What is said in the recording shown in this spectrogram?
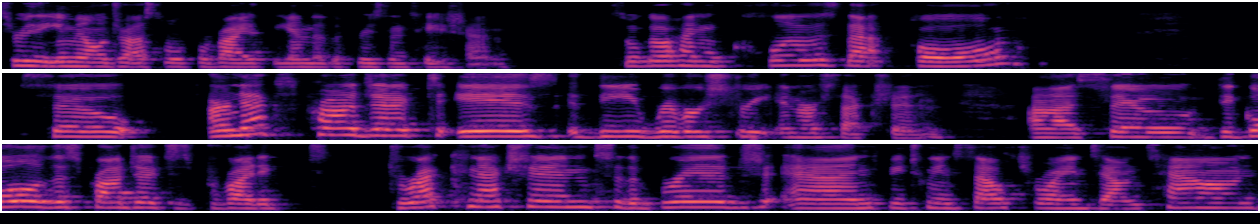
through the email address we'll provide at the end of the presentation. So we'll go ahead and close that poll. So our next project is the River Street intersection. Uh, so the goal of this project is to provide a direct connection to the bridge and between South Troy and downtown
